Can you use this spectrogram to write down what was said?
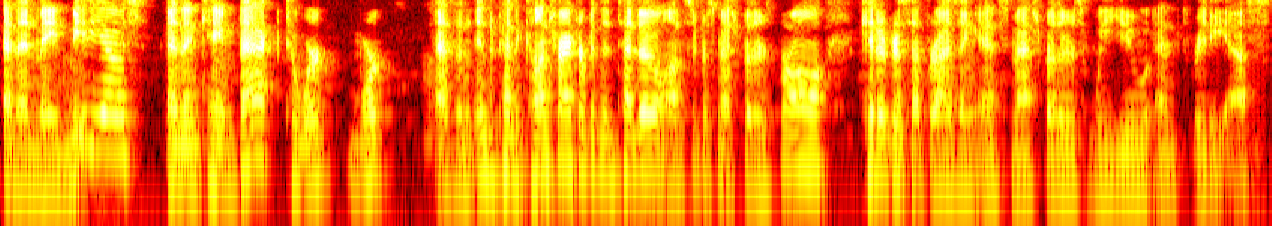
and then made Meteos, and then came back to work work as an independent contractor with Nintendo on Super Smash Bros. Brawl, Kid Icarus Uprising, and Smash Bros. Wii U and 3DS.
